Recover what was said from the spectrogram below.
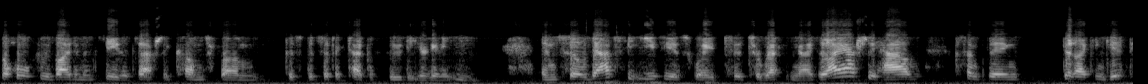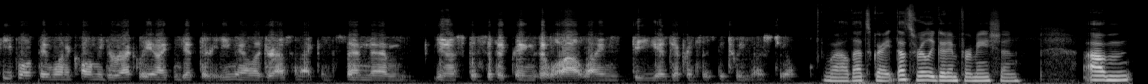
the whole food vitamin C that actually comes from the specific type of food that you're going to eat. And so that's the easiest way to, to recognize it. I actually have some things that I can give people if they want to call me directly, and I can get their email address, and I can send them, you know, specific things that will outline the uh, differences between those two. Wow, that's great. That's really good information. Um,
